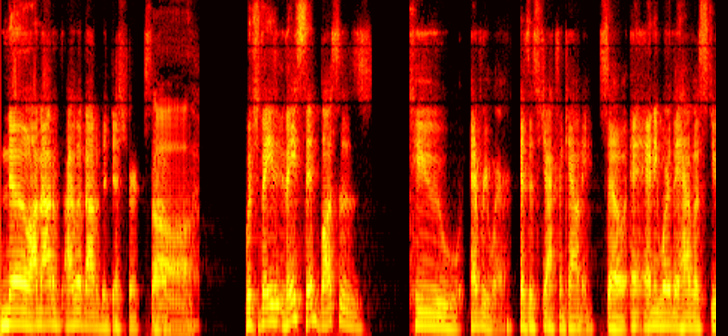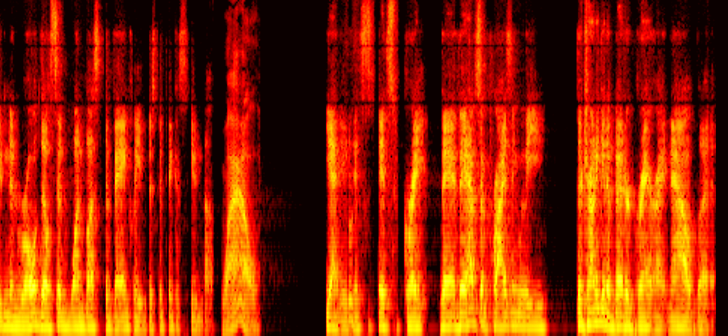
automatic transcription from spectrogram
No, I'm out of I live out of the district, so Aw. which they they send buses to everywhere because it's Jackson County. So a- anywhere they have a student enrolled, they'll send one bus to Van Cleve just to pick a student up. wow. Yeah, dude, hmm. it's it's great. They they have surprisingly they're trying to get a better grant right now, but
